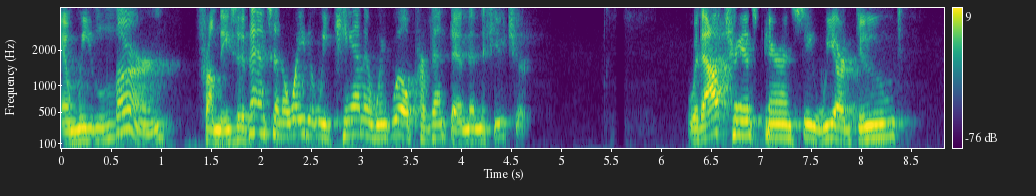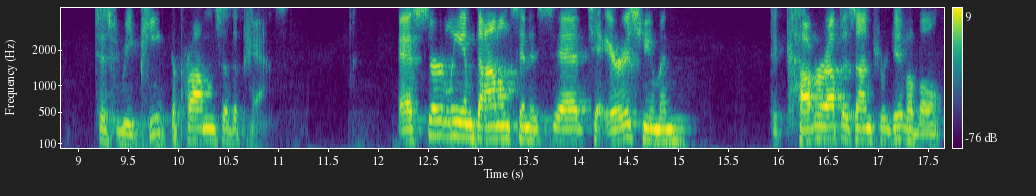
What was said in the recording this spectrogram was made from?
and we learn from these events in a way that we can and we will prevent them in the future. Without transparency, we are doomed to repeat the problems of the past. As Sir Liam Donaldson has said, to err is human, to cover up is unforgivable,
